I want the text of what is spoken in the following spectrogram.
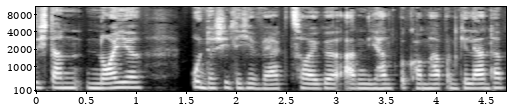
ich dann neue unterschiedliche Werkzeuge an die Hand bekommen habe und gelernt habe,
